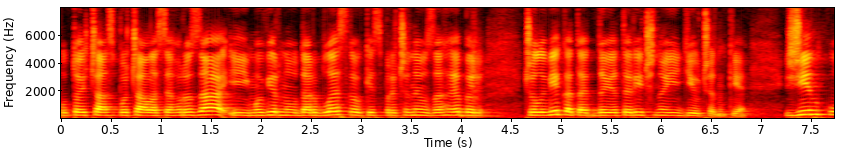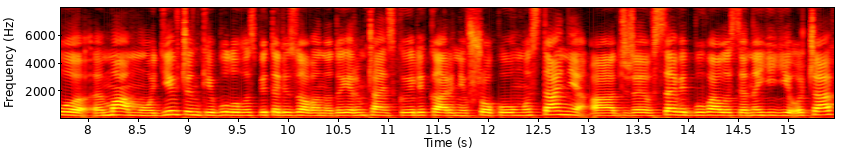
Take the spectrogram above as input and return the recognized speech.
У той час почалася гроза, і ймовірно удар блискавки спричинив загибель чоловіка та дев'ятирічної дівчинки. Жінку, е, маму дівчинки, було госпіталізовано до Яремчанської лікарні в шоковому стані, адже все відбувалося на її очах.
